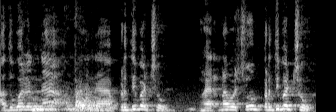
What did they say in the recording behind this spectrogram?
അതുപോലെ തന്നെ പിന്നെ പ്രതിപക്ഷവും ഭരണപക്ഷവും പ്രതിപക്ഷവും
